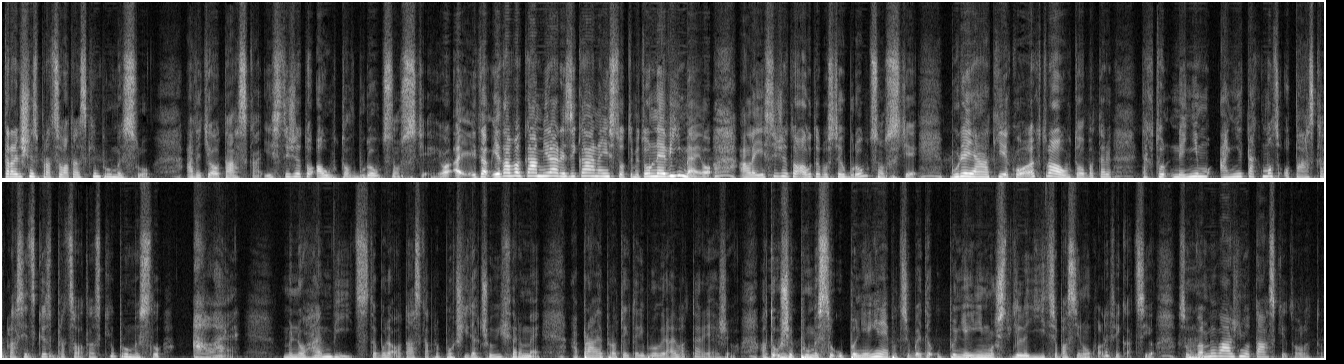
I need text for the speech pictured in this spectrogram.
tradičně zpracovatelském průmyslu. A teď je otázka, jestliže to auto v budoucnosti, jo, a je tam, je tam velká míra rizika a nejistoty, my to nevíme, jo, ale jestliže to auto prostě v budoucnosti bude nějaký jako elektroauto, baterie, tak to není ani tak moc otázka klasického zpracovatelského průmyslu, ale mnohem víc to bude otázka pro počítačové firmy a právě pro ty, kteří budou vyrábět baterie. Že jo? A to už je hmm. průmysl úplně jiný, potřebujete úplně jiný množství lidí, třeba s jinou kvalifikací. Jo? Jsou hmm. velmi vážné otázky tohleto.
